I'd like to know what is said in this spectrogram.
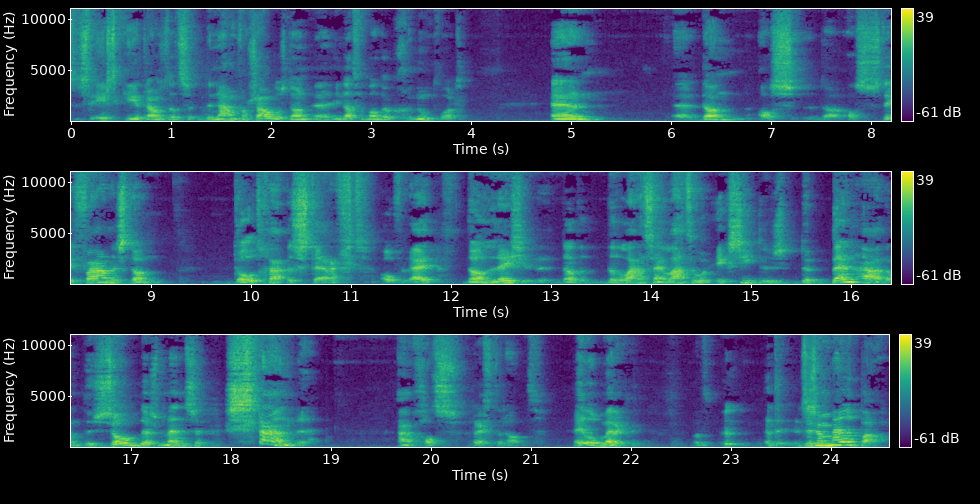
het is de eerste keer trouwens dat de naam van Saulus dan uh, in dat verband ook genoemd wordt. En uh, dan als, als Stefanus dan doodgaat, sterft, overlijdt, dan lees je dat de laatste, zijn laatste woord, ik zie dus de Ben Adam, de zoon des mensen, staande aan Gods rechterhand. Heel opmerkelijk. Het, het is een mijlpaal.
